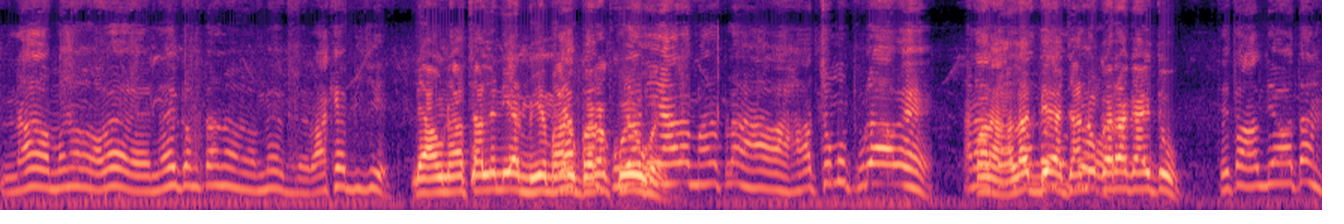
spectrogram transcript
ના મને હવે નહીં ગમતા ને મેં રાખ્યા બીજે. એટલે આવું ના ચાલે ને યાર મેં મારું ઘર ખોયું હોય. હાલે, પેલા હા- પૂરા આવે પણ હાલત બે હજારનું પૂરા. ઘરાક તું. તે તો હાલ દેવા હતા ને.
